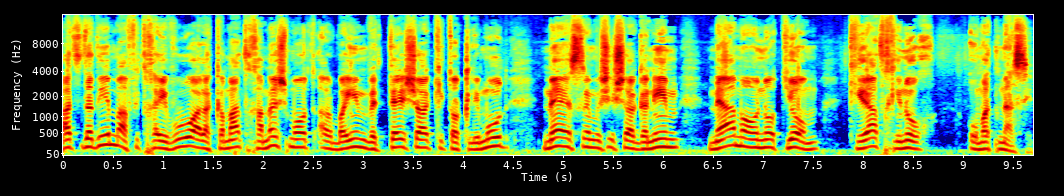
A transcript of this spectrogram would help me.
הצדדים אף התחייבו על הקמת 549 כיתות לימוד, 126 גנים, 100 מעונות יום, קריית חינוך ומתנסים.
